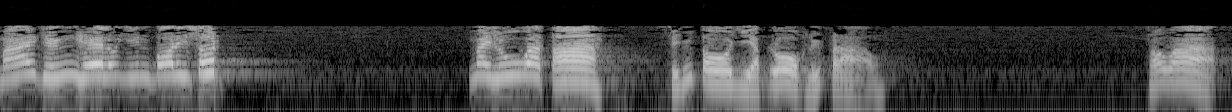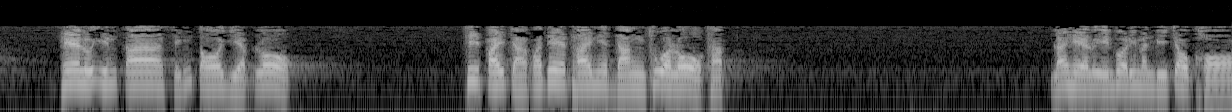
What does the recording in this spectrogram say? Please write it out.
หมายถึงเฮโรอีนบริสุทธิ์ ไม่รู้ว่าตาสิงโตเหยียบโลกหรือเปล่า เพราะว่าเฮโรอีนตาสิงโตเหยียบโลก ที่ไปจากประเทศไทยเนี่ยดังทั่วโลกครับ และเฮโรอีนพวกนี้มันมีเจ้าของ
